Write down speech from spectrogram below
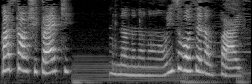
Mascar um chiclete? Não, não, não, não. Isso você não faz.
